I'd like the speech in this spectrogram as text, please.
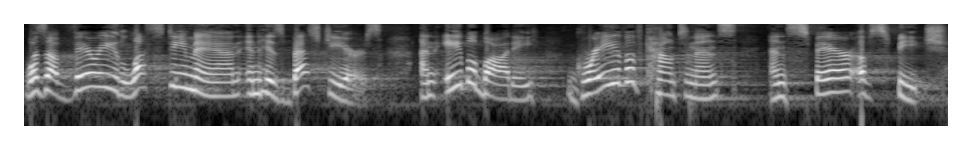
was a very lusty man in his best years, an able body, grave of countenance, and spare of speech.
